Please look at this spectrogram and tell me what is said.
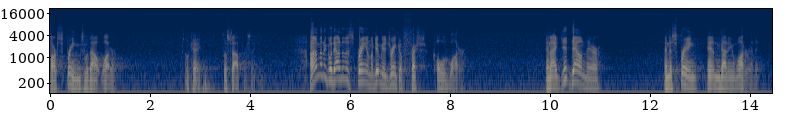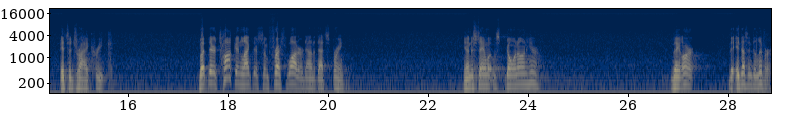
are springs without water. Okay, so stop for a second. I'm going to go down to the spring and I'm going to get me a drink of fresh, cold water. And I get down there, and the spring hasn't got any water in it. It's a dry creek. But they're talking like there's some fresh water down at that spring. You understand what was going on here? They aren't, it doesn't deliver.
